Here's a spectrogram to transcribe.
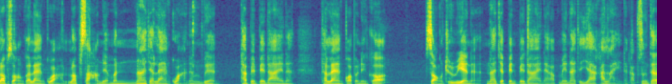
รอบ 2 ก็แรงกว่า รอบ3เนี่ยมันน่าจะแรงกว่านะเพื่อนๆถ้าเป็นไปได้นะถ้าแรงกว่าแบบนี้ก็2ทริเลียนน่าจะเป็นไปได้นะครับ ไม่น่าจะยากอะไรนะครับ ซึ่งถ้า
